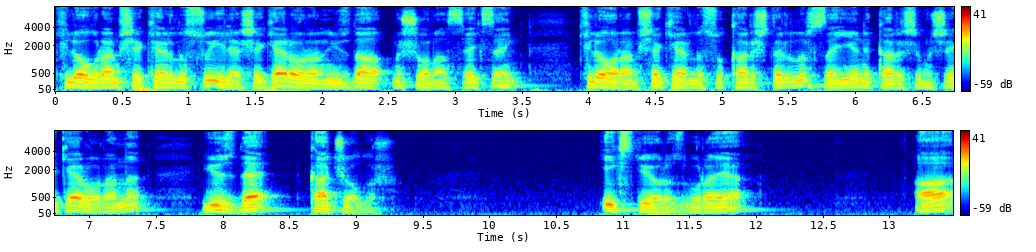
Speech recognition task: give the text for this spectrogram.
kilogram şekerli su ile şeker oranı yüzde 60 olan 80 kilogram şekerli su karıştırılırsa yeni karışımın şeker oranı yüzde kaç olur? X diyoruz buraya. A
